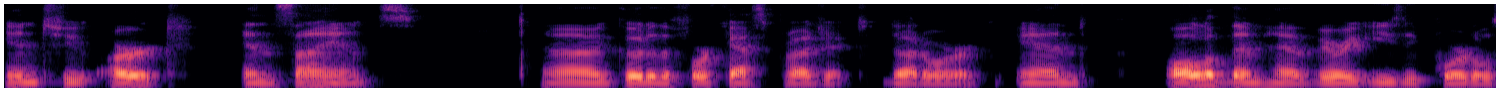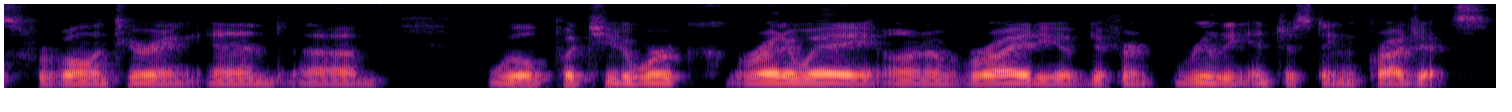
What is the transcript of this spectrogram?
into art and science, uh, go to the forecastproject.org. And all of them have very easy portals for volunteering. And um, we'll put you to work right away on a variety of different, really interesting projects.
